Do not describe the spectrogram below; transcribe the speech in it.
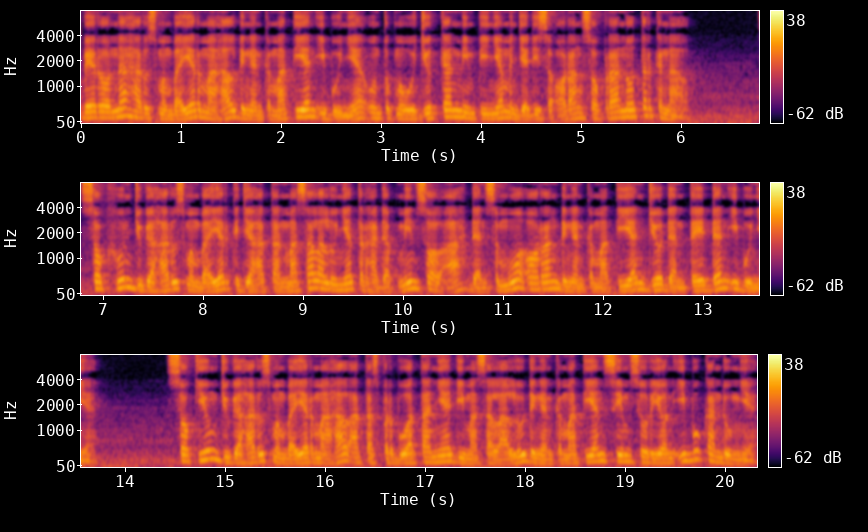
Berona harus membayar mahal dengan kematian ibunya untuk mewujudkan mimpinya menjadi seorang soprano terkenal. Sok Hun juga harus membayar kejahatan masa lalunya terhadap Min Sol Ah dan semua orang dengan kematian Jo dan Tae dan ibunya. Sok Yung juga harus membayar mahal atas perbuatannya di masa lalu dengan kematian Sim Suryon ibu kandungnya.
